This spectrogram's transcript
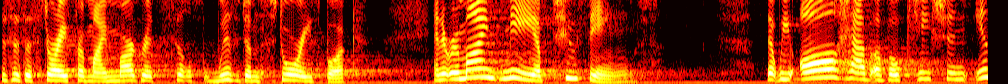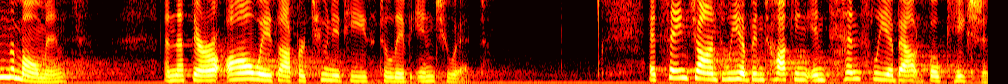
This is a story from my Margaret Silf Wisdom Stories book, and it reminds me of two things that we all have a vocation in the moment, and that there are always opportunities to live into it. At St. John's, we have been talking intensely about vocation.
